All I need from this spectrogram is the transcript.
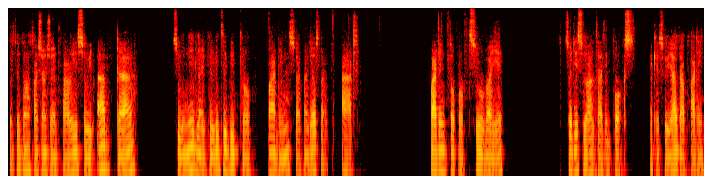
So 2021 fashion show in paris so we add that. So we need like a little bit of padding. So i can just like add padding top of two over here. So this will act as a box. Okay so we have that padding.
